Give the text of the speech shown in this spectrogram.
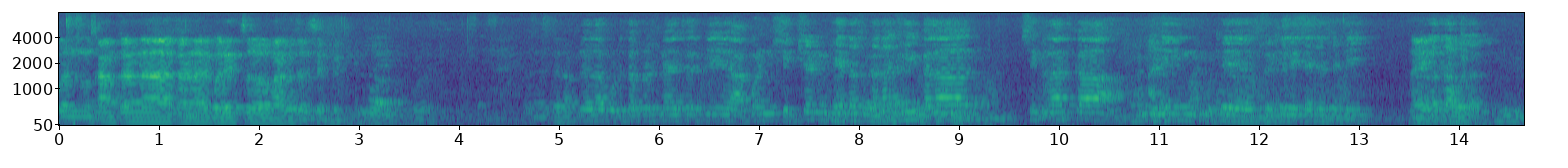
पण काम करणार करणारे बरेच मार्गदर्शक भेटले. तर आपल्याला पुढचा प्रश्न आहे सर की आपण शिक्षण घेत असताना ही कला शिकलात का? आणि कुठे स्पेशली त्याच्यासाठी जावं लागलं.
